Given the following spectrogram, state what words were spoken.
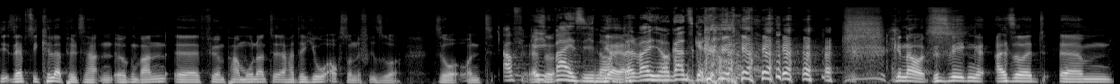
selbst die Killerpilze hatten irgendwann äh, für ein paar Monate hatte Jo auch so eine Frisur. So und Auf, also- ich weiß ich noch, Ja, ja. das weiß ich noch ganz genau. genau, deswegen, also ähm,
